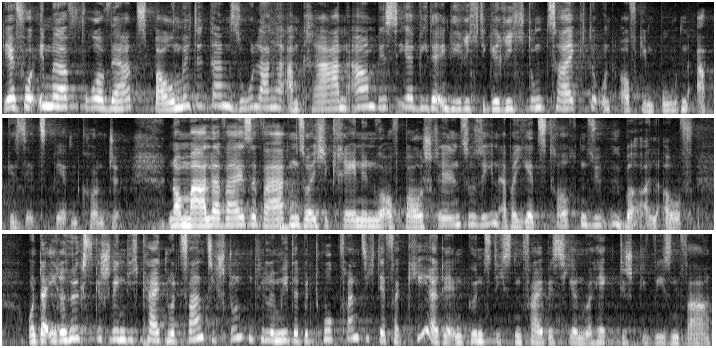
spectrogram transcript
Der vor immer vorwärts baumelte dann so lange am Kranarm, bis er wieder in die richtige Richtung zeigte und auf dem Boden abgesetzt werden konnte. Normalerweise waren solche Kräne nur auf Baustellen zu sehen, aber jetzt tauchten sie überall auf. Und da ihre Höchstgeschwindigkeit nur 20 Stundenkilometer betrug, fand sich der Verkehr, der im günstigsten Fall bisher nur hektisch gewesen war,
